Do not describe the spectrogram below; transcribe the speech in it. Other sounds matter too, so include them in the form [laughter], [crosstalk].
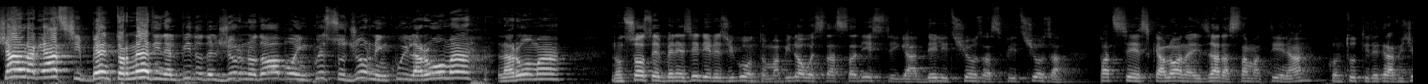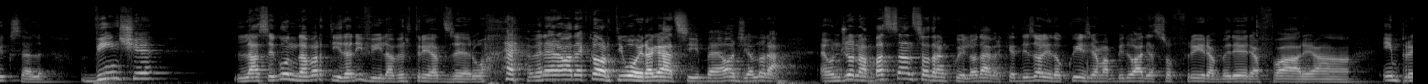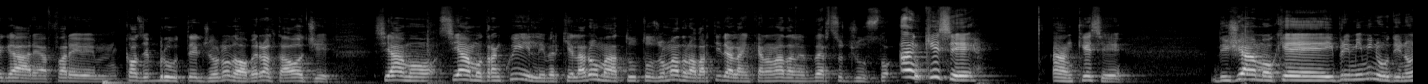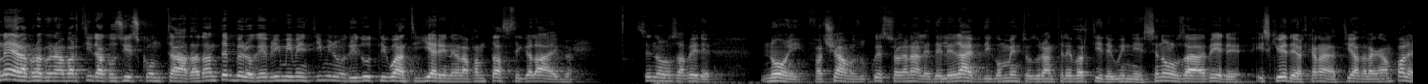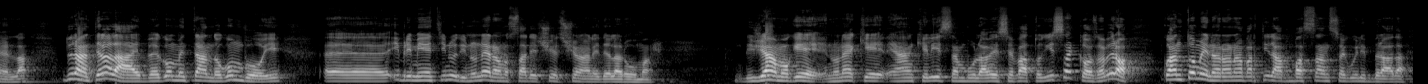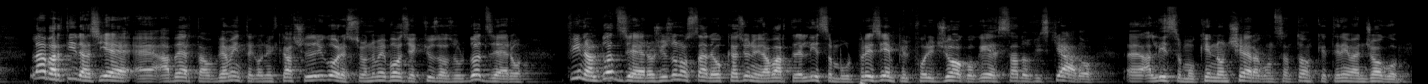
Ciao ragazzi, bentornati nel video del giorno dopo, in questo giorno in cui la Roma, la Roma, non so se ve ne siete resi conto, ma vi do questa statistica deliziosa, sfiziosa, pazzesca, l'ho analizzata stamattina con tutti i grafici Excel, vince la seconda partita di fila per 3-0. [laughs] Eh, ve ne eravate accorti voi ragazzi? Beh, oggi allora è un giorno abbastanza tranquillo, dai, perché di solito qui siamo abituati a soffrire, a vedere, a fare, a imprecare, a fare mm, cose brutte il giorno dopo. In realtà oggi siamo, siamo tranquilli perché la Roma tutto sommato la partita l'ha incanalata nel verso giusto, anche se, anche se diciamo che i primi minuti non era proprio una partita così scontata, tant'è vero che i primi 20 minuti tutti quanti ieri nella fantastica live, se non lo sapete noi facciamo su questo canale delle live di commento durante le partite, quindi se non lo sapete iscrivetevi al canale e attivate la campanella. Durante la live, commentando con voi, eh, i primi 20 minuti non erano stati eccezionali della Roma. Diciamo che non è che anche l'Istanbul avesse fatto chissà cosa, però quantomeno era una partita abbastanza equilibrata. La partita si è eh, aperta ovviamente con il calcio di rigore, secondo me poi si è chiusa sul 2-0 Fino al 2-0 ci sono state occasioni da parte dell'Istanbul, per esempio il fuorigioco che è stato fischiato eh, all'Istanbul che non c'era con Santon che teneva in gioco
